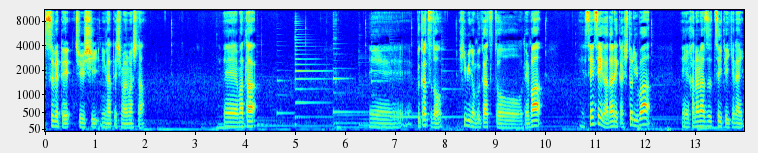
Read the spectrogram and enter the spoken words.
全て中止になってしまいました。えーまた、えー部活動、日々の部活動では、えー先生が誰か一人は、えー必ずついていけない、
